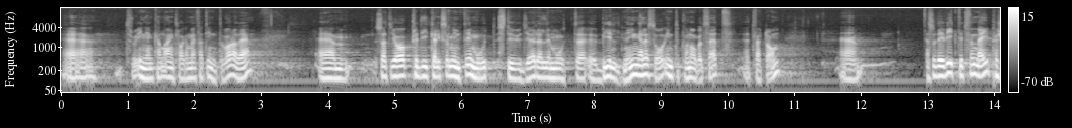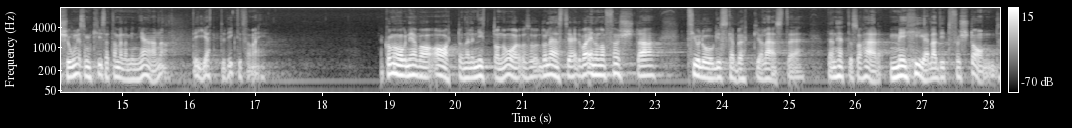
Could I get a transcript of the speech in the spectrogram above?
Jag tror ingen kan anklaga mig för att inte vara det. Ehm, så att jag predikar liksom inte emot studier eller mot bildning eller så, inte på något sätt. Tvärtom. Ehm. Alltså det är viktigt för mig personligen som kristen att använda min hjärna. Det är jätteviktigt för mig. Jag kommer ihåg när jag var 18 eller 19 år. Och så, då läste jag, det var en av de första teologiska böcker jag läste. Den hette så här, Med hela ditt förstånd.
